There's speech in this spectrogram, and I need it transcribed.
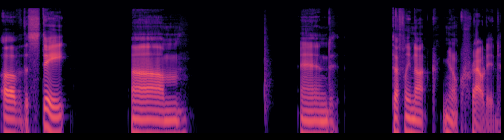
of the state. Um, and definitely not, you know, crowded.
